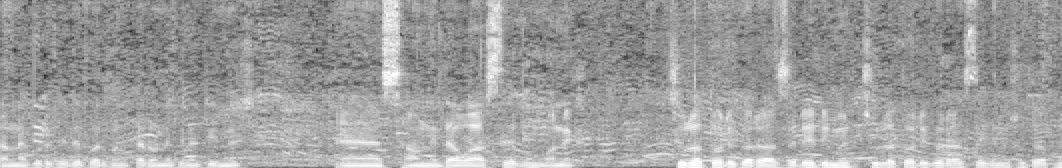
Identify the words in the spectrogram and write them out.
রান্না করে খেতে পারবেন। কারণ এখানে টিনের ছাউনি দেওয়া আছে এবং অনেক চুলা তৈরি করা আছে। রেডিমেড চুলা তৈরি করা আছে। এখানে শুধু আপনি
